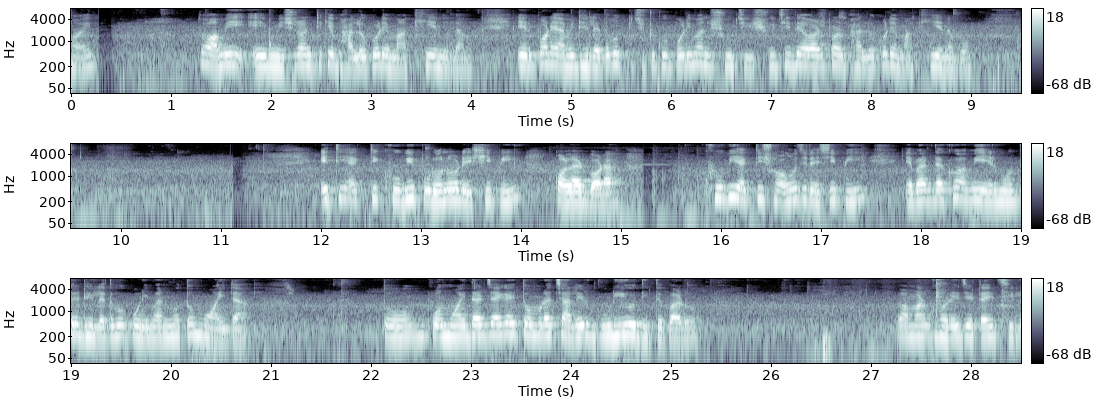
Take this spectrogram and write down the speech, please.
হয়। তো আমি এই মিশ্রণটিকে ভালো করে মাখিয়ে নিলাম। এরপরে আমি ঢেলে দেবো কিছুটুকু পরিমাণ সুজি। সুজি দেওয়ার পর ভালো করে মাখিয়ে নেব। এটি একটি খুবই পুরনো রেসিপি, কলার বড়া। খুবই একটি সহজ রেসিপি। এবার দেখো আমি এর মধ্যে ঢেলে দেবো পরিমাণ মতো ময়দা। তো ময়দার জায়গায় তোমরা চালের গুঁড়িও দিতে পারো। তো আমার ঘরে যেটাই ছিল,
